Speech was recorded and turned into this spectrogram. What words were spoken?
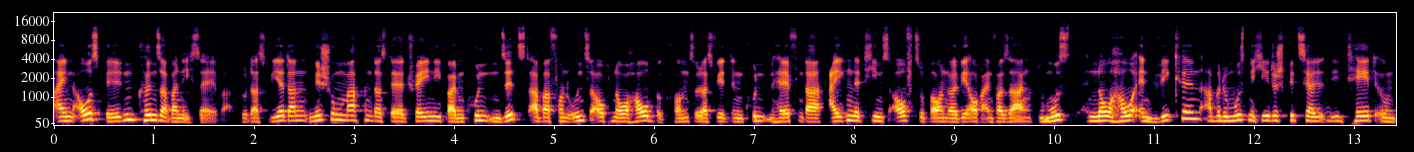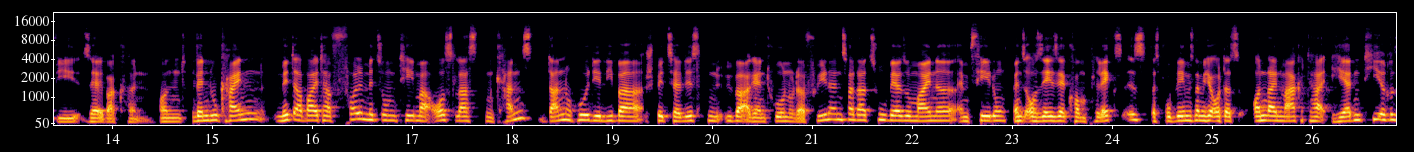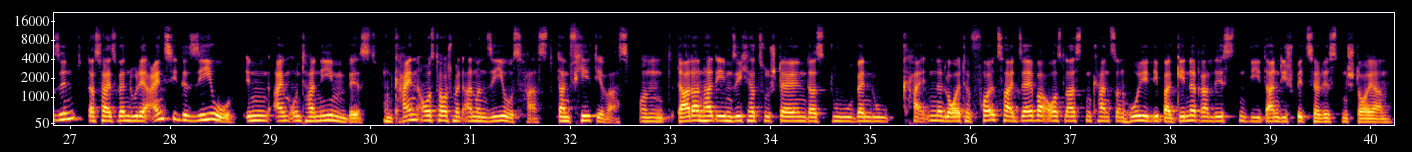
einen ausbilden, können es aber nicht selber. Sodass wir dann Mischung machen, dass der Trainee beim Kunden sitzt, aber von uns auch Know-how bekommt, sodass wir den Kunden helfen, da eigene Teams aufzubauen, weil wir auch einfach sagen, du musst Know-how entwickeln, aber du musst nicht jede Spezialität irgendwie selber können. Und wenn du keinen Mitarbeiter voll mit so einem Thema auslasten kannst, dann hol dir lieber lieber Spezialisten über Agenturen oder Freelancer dazu, wäre so meine Empfehlung, wenn es auch sehr, sehr komplex ist. Das Problem ist nämlich auch, dass Online-Marketer Herdentiere sind. Das heißt, wenn du der einzige SEO in einem Unternehmen bist und keinen Austausch mit anderen SEOs hast, dann fehlt dir was. Und da dann halt eben sicherzustellen, dass du, wenn du keine Leute Vollzeit selber auslasten kannst, dann hol dir lieber Generalisten, die dann die Spezialisten steuern.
